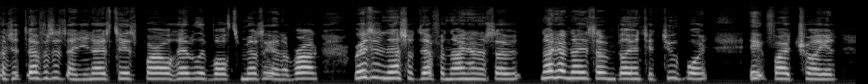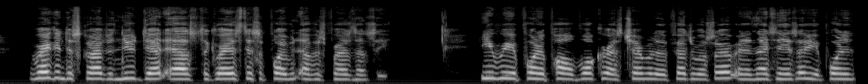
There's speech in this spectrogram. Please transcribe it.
budget deficits, and the United States borrowed heavily both domestically and abroad, raising the national debt from 997 billion to 2.85 trillion. Reagan described the new debt as the greatest disappointment of his presidency. He reappointed Paul Volcker as chairman of the Federal Reserve, and in 1987 he appointed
